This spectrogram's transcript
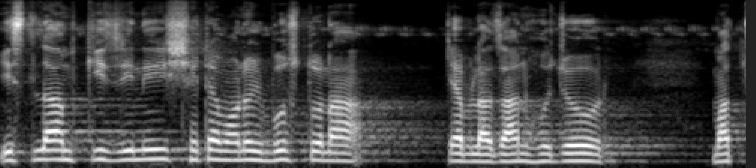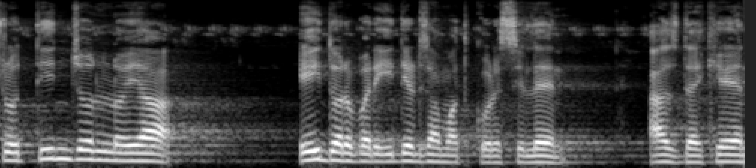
ইসলাম কি জিনিস সেটা মানুষ বুঝতো না। কেবলা জান হুজুর, মাত্র তিনজন লইয়া এই দরবারে ঈদের জামাত করেছিলেন। আজ দেখেন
